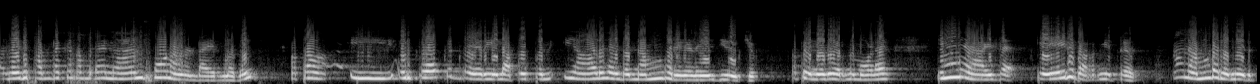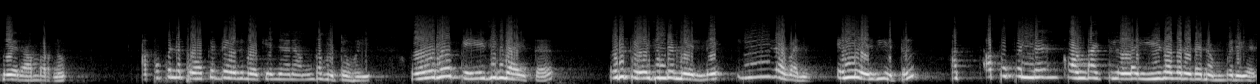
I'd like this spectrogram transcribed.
അതായത് പണ്ടൊക്കെ നമ്മുടെ ലാൻഡ് ഫോണാണ് ഉണ്ടായിരുന്നത്. അപ്പൊ ഈ ഒരു പോക്കറ്റ് ഡയറിയിൽ അപ്പൂപ്പൻ ഈ ആളുകളുടെ നമ്പറുകൾ എഴുതി വെക്കും. അപ്പൊ എന്നോട് പറഞ്ഞു മോളെ ഇന്നയാളുടെ പേര് പറഞ്ഞിട്ട് ആ നമ്പർ ഒന്ന് എടുത്തു തരാൻ പറഞ്ഞു. അപ്പൂപ്പന്റെ പോക്കറ്റ് ഡയറി നോക്കിയാൽ ഞാൻ അന്തം വിട്ടുപോയി ഓരോ പേജിന്റെ ആയിട്ട് ഒരു പേജിന്റെ മേലിൽ ഈഴവൻ എന്ന് എഴുതിയിട്ട് അപ്പൊ അപ്പൂപ്പന്റെ കോണ്ടാക്റ്റിലുള്ള ഈഴവരുടെ നമ്പറുകൾ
